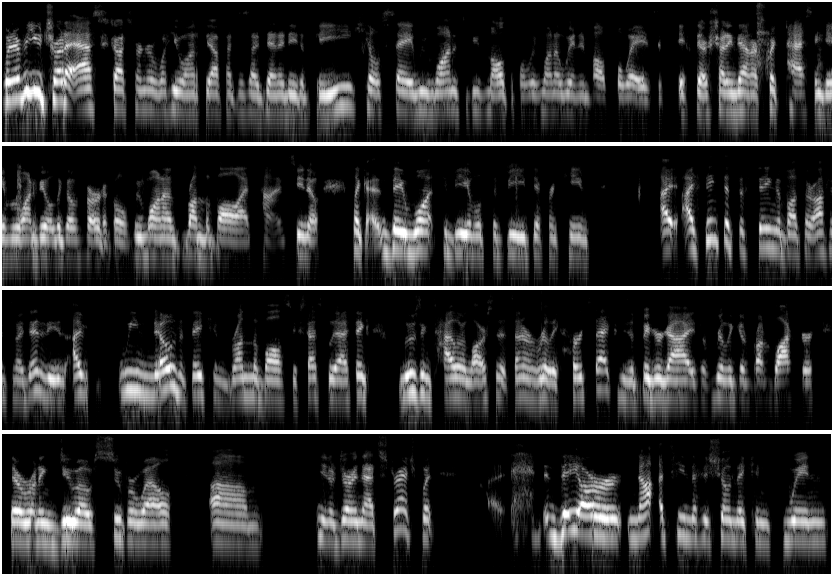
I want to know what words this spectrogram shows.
whenever you try to ask Scott Turner what he wants the offense's identity to be, he'll say, We want it to be multiple. We want to win in multiple ways. If, if they're shutting down our quick passing game, we want to be able to go vertical. We want to run the ball at times. You know, like uh, they want to be able to be different teams. I, I think that the thing about their offensive identity is I we know that they can run the ball successfully. I think losing Tyler Larsen at center really hurts that because he's a bigger guy. He's a really good run blocker. They're running duo super well, um, you know, during that stretch. But they are not a team that has shown they can win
